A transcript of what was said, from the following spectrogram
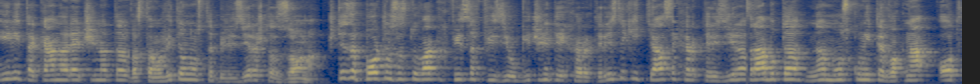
или така наречената възстановително стабилизираща зона. Ще започна с това какви са физиологичните и характеристики. Тя се характеризира с работа на мускулните влакна от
